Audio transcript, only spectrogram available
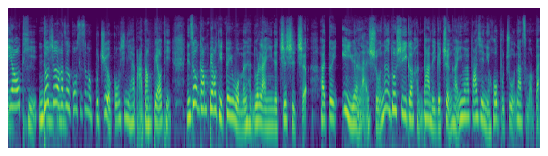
标题，你都知道它这个公司这么不具有公信力，还把它当标题，你这种当标题对于我们很多蓝营的支持者，还有对议员来说，那个都是一个很大的一个震撼，因为他发现你 hold 不住，那怎么办？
